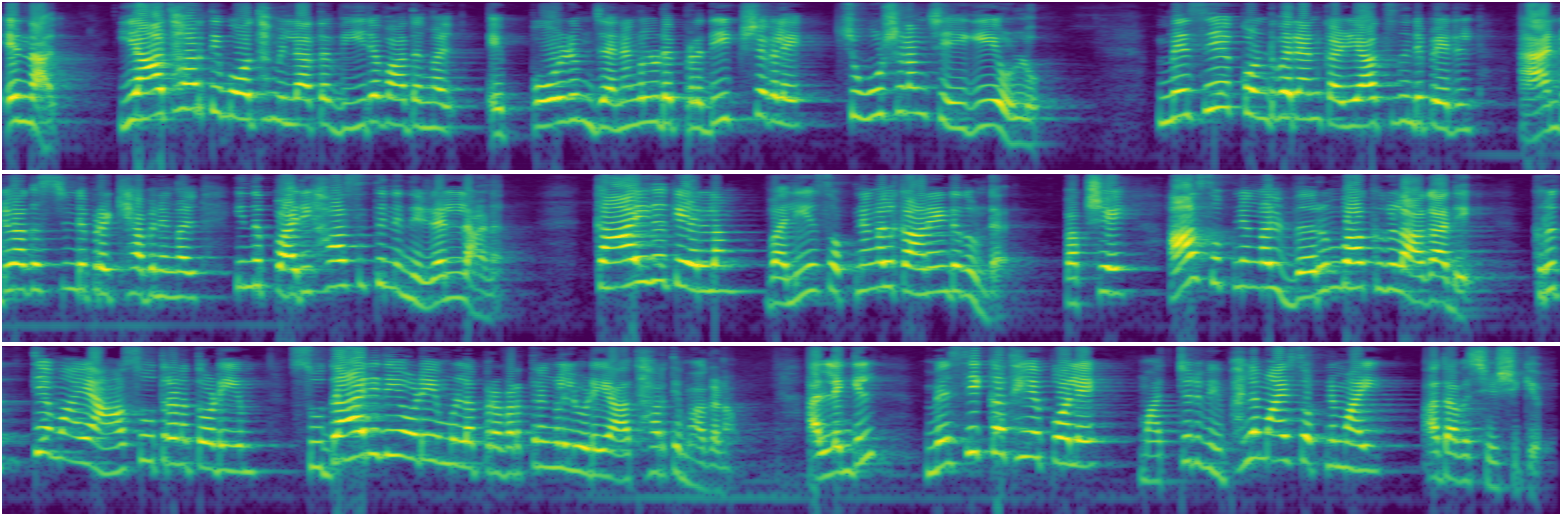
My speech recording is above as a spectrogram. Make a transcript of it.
എന്നാൽ യാഥാർത്ഥ്യബോധമില്ലാത്ത വീരവാദങ്ങൾ എപ്പോഴും ജനങ്ങളുടെ പ്രതീക്ഷകളെ ചൂഷണം ചെയ്യുകയുള്ളൂ മെസ്സിയെ കൊണ്ടുവരാൻ കഴിയാത്തതിന്റെ പേരിൽ ആൻഡോ അഗസ്റ്റിന്റെ പ്രഖ്യാപനങ്ങൾ ഇന്ന് പരിഹാസത്തിന്റെ നിഴലിലാണ്. കായിക കേരളം വലിയ സ്വപ്നങ്ങൾ കാണേണ്ടതുണ്ട്. പക്ഷേ ആ സ്വപ്നങ്ങൾ വെറും വാക്കുകളാകാതെ കൃത്യമായ ആസൂത്രണത്തോടെയും സുതാര്യതയോടെയുമുള്ള പ്രവർത്തനങ്ങളിലൂടെ യാഥാർത്ഥ്യമാകണം. അല്ലെങ്കിൽ മെസ്സി കഥയെപ്പോലെ മറ്റൊരു വിഫലമായ സ്വപ്നമായി അത് അവശേഷിക്കും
